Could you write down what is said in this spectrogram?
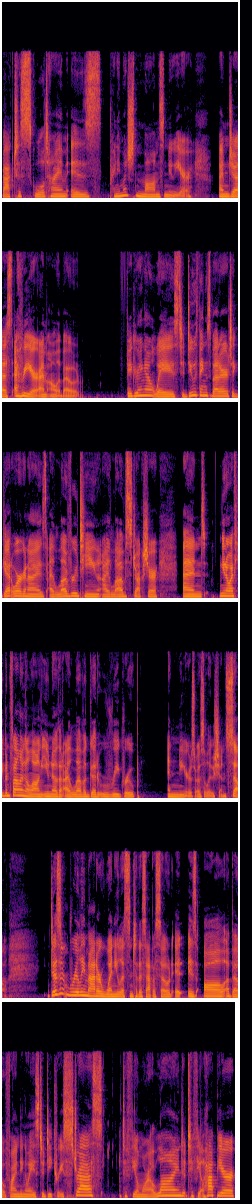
back to school time is pretty much mom's new year. I'm just every year I'm all about figuring out ways to do things better, to get organized. I love routine, I love structure. And you know, if you've been following along, you know that I love a good regroup and New Year's resolution. So, it doesn't really matter when you listen to this episode. It is all about finding ways to decrease stress, to feel more aligned, to feel happier,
